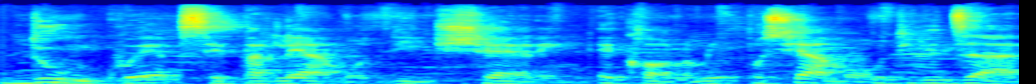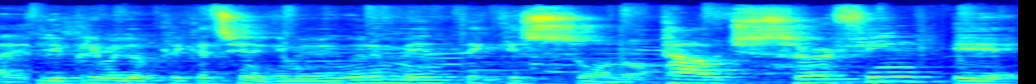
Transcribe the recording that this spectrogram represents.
Dunque, se parliamo di sharing economy, possiamo utilizzare le prime due applicazioni che mi vengono in mente che sono Couchsurfing e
